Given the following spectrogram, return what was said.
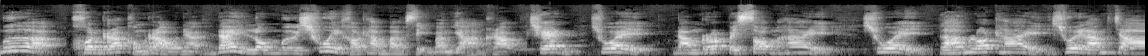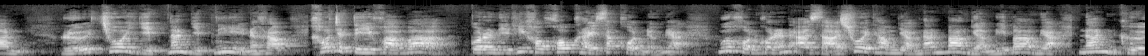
เมื่อคนรักของเราเนี่ยได้ลงมือช่วยเขาทำบางสิ่งบางอย่างครับ เช่น ช่วยนำรถไปซ่อมให้ ช่วยล้างรถให้ ช่วยล้างจาน หรือช่วยหยิบนั่นหยิบนี่นะครับ เขาจะตีความว่า กรณีที่เขาคบใครสักคนหนึ่งเนี่ยเมื่อคนคนนั้นอาสาช่วยทำอย่างนั้นบ้างอย่างนี้บ้างเนี่ยนั่นคือ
